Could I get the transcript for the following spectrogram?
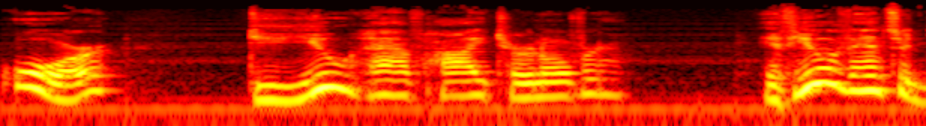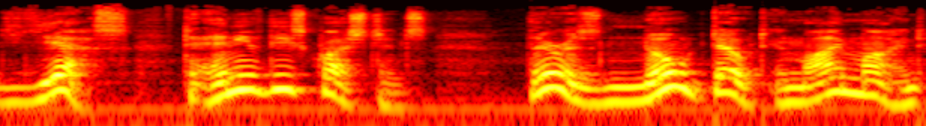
Or do you have high turnover? If you have answered yes to any of these questions, there is no doubt in my mind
